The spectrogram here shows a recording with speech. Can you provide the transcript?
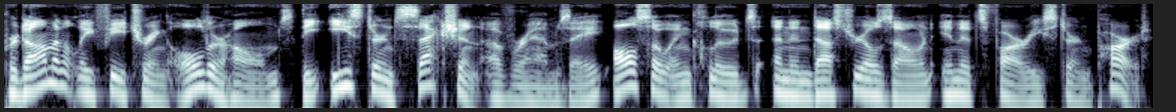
Predominantly featuring older homes, the eastern section of Ramsay also includes an industrial zone in its far eastern part.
